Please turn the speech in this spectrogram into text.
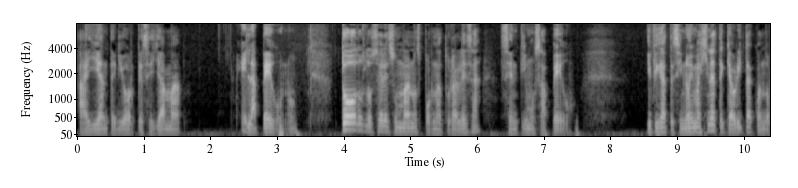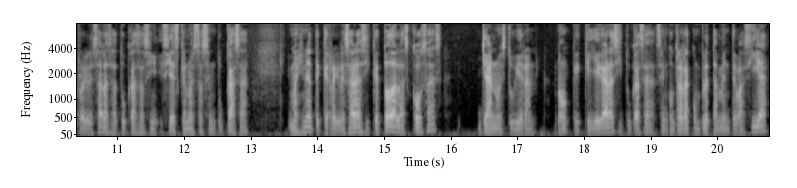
ahí anterior que se llama el apego, ¿no? Todos los seres humanos por naturaleza sentimos apego. Y fíjate, si no, imagínate que ahorita cuando regresaras a tu casa, si, si, es que no estás en tu casa, imagínate que regresaras y que todas las cosas ya no estuvieran, ¿no? Que, que llegaras y tu casa se encontrara completamente vacía,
